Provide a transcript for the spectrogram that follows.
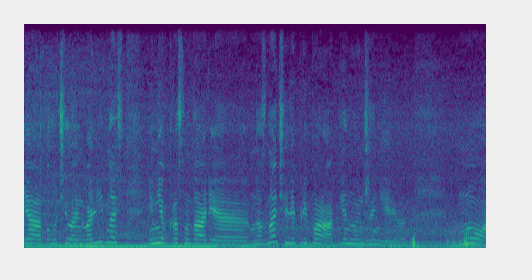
я получила инвалидность, и мне в Краснодаре назначили препарат, генную инженерию. Но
